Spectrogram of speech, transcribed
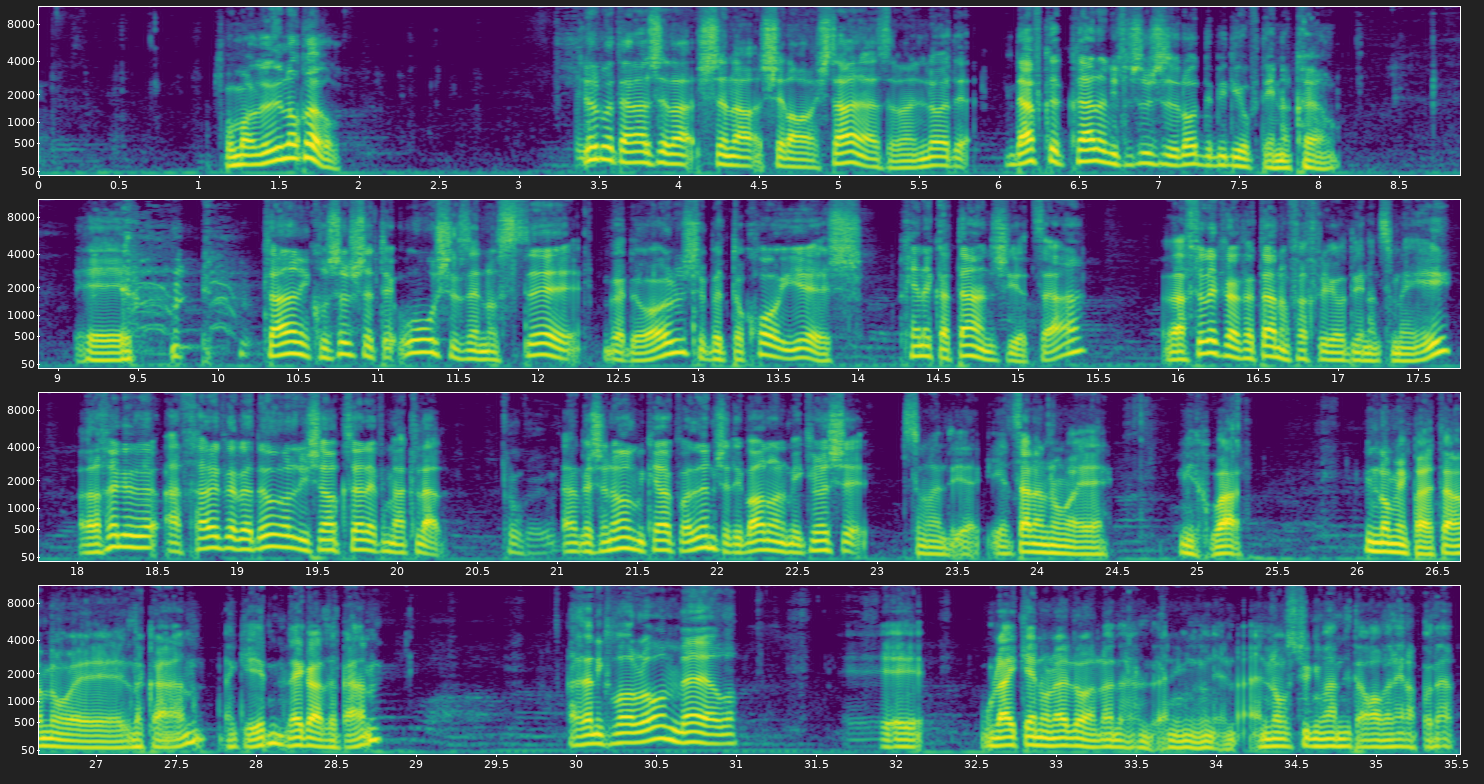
כלומר, זה דין אחר. יש בטענה של הרב שטיינס, אבל אני לא יודע. דווקא כאן אני חושב שזה לא בדיוק דין אחר. אה, כאן אני חושב שהתיאור שזה נושא גדול, שבתוכו יש חלק קטן שיצא, והחלק הקטן הופך להיות דין עצמאי, אבל החלק, החלק הגדול נשאר חלק מהכלל. בשונה במקרה הקודם, שדיברנו על מקרה ש... זאת אומרת, יצא לנו אה, מכבר, אם לא מכבר, יצא לנו אה, זקן, נגיד, רגע זקן, אז אני כבר לא אומר, אה, אולי כן, אולי לא, אני לא יודע, אני לא מספיק הבנתי את הרב הנין הקודם.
